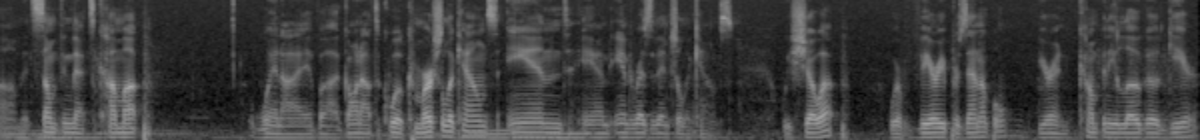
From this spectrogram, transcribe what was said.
Um, it's something that's come up when I've uh, gone out to quote commercial accounts and, and, and residential accounts. We show up, we're very presentable, you're in company logoed gear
